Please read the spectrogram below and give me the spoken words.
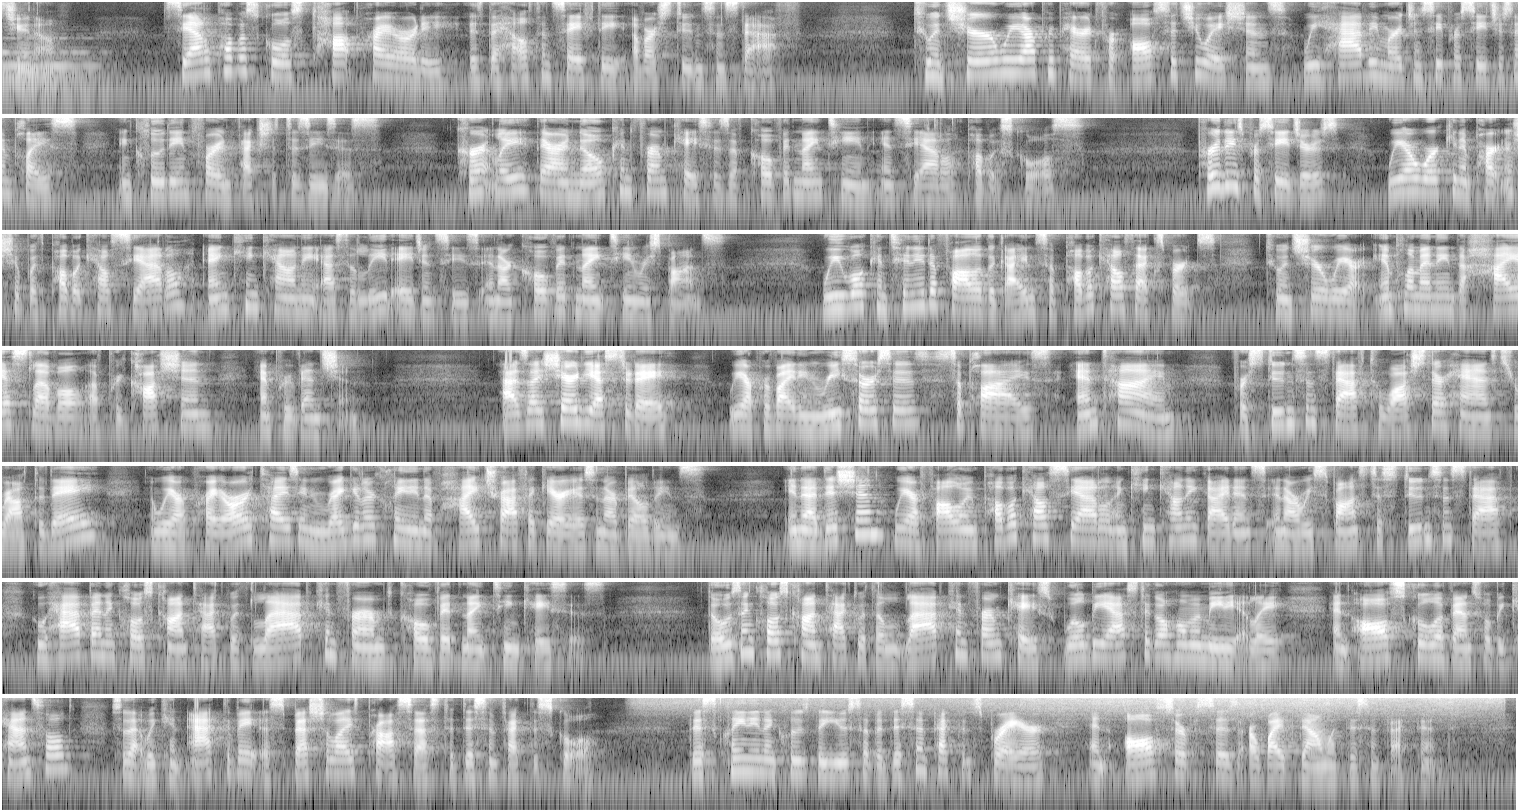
Juneau. Seattle Public Schools' top priority is the health and safety of our students and staff. To ensure we are prepared for all situations, we have emergency procedures in place, including for infectious diseases. Currently, there are no confirmed cases of COVID-19 in Seattle Public Schools. Per these procedures, we are working in partnership with Public Health Seattle and King County as the lead agencies in our COVID-19 response. We will continue to follow the guidance of public health experts to ensure we are implementing the highest level of precaution and prevention. As I shared yesterday, we are providing resources, supplies, and time for students and staff to wash their hands throughout the day, and we are prioritizing regular cleaning of high traffic areas in our buildings. In addition, we are following Public Health Seattle and King County guidance in our response to students and staff who have been in close contact with lab-confirmed COVID-19 cases. Those in close contact with a lab-confirmed case will be asked to go home immediately and all school events will be canceled so that we can activate a specialized process to disinfect the school. This cleaning includes the use of a disinfectant sprayer and all surfaces are wiped down with disinfectant.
